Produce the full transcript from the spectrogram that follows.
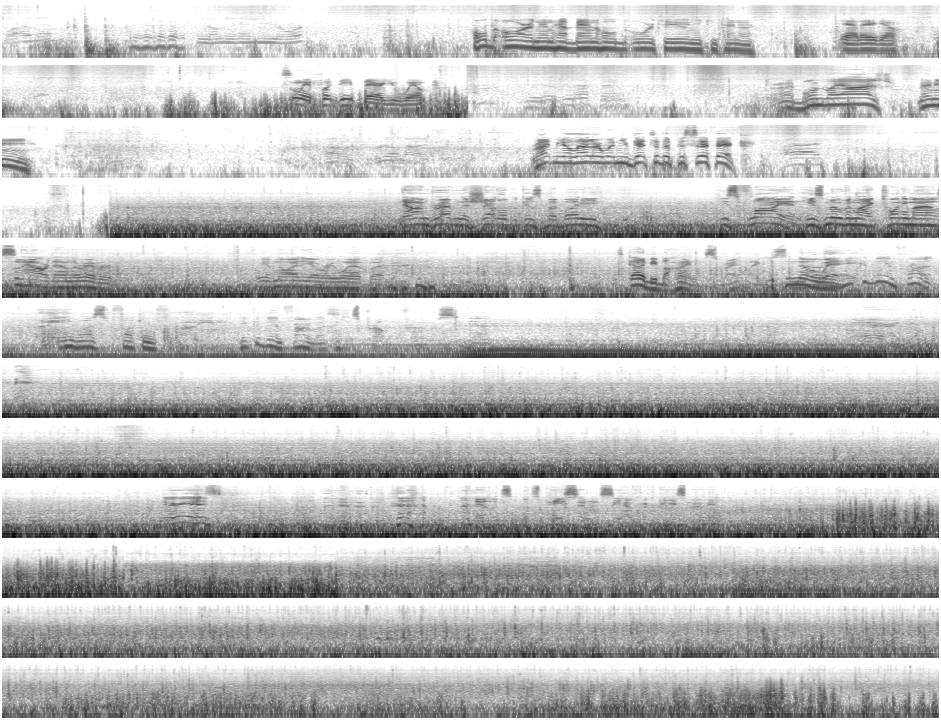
Slide in. you want me to hand you your oar? Hold the oar and then have Ben hold the oar too, and you can kind of. Yeah, there you go. It's only a foot deep there, you wimp. There's nothing. All Alright, bon voyage, Benny. That looks real nice. Write me a letter when you get to the Pacific. Alright. Now I'm driving the shuttle because my buddy, he's flying. He's moving like 20 miles an hour down the river. We have no idea where he went, but it's got to be behind us, right? Like, there's no way. He could be in front. I mean, he was fucking flying. He could be in front of us. He's probably in front of us. Yeah. There we go, baby. There he is. Hey, let's let's pace him and see how quickly he's moving.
